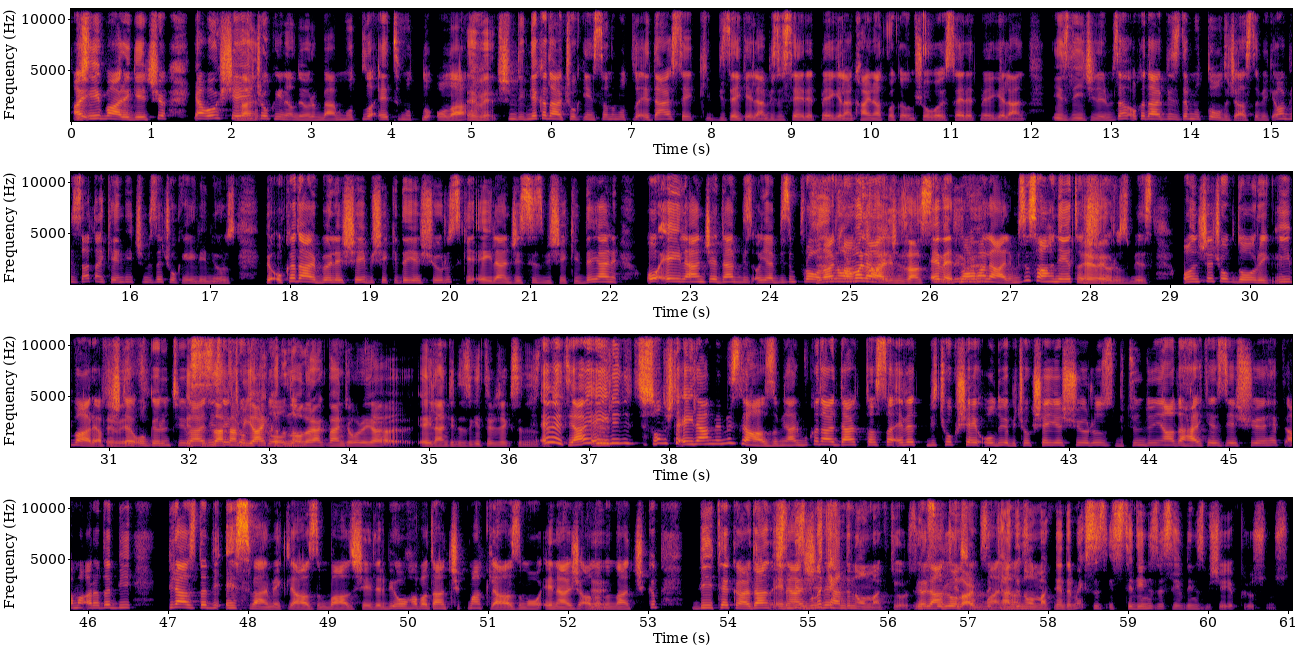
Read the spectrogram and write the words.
Ay İşte- iyi bari geçiyor. Ya o şeye Ben- çok inanıyorum ben. Mutlu et, mutlu ola. Evet. Şimdi ne kadar çok insanı mutlu edersek bize gelen, bizi seyretmeye gelen, kaynat bakalım şovu seyretmeye gelen izleyicilerimizden o kadar biz de mutlu olacağız tabii ki. Ama biz zaten kendi içimizde çok eğleniyoruz. Ve o kadar böyle şey bir şekilde yaşıyoruz ki eğlencesiz bir şekilde. Yani o eğlenceden biz, o ya bizim provalar Sizin normal haliniz aslında Evet değil mi? normal halimizi sahneye taşıyoruz biz. Onun için çok doğru. İyi bari afişte Evet. o görüntüyü E siz verdiysek zaten çok bir yay kadını oldum. olarak bence oraya eğlencenizi getireceksiniz. Evet ya Evet. eğleni sonuçta eğlenmemiz lazım. Yani bu kadar dert tasa evet birçok şey oluyor, birçok şey yaşıyoruz. Bütün dünyada herkes yaşıyor hep ama arada bir biraz da bir es vermek lazım bazı şeyleri. Bir o havadan çıkmak lazım. O enerji alanından çıkıp bir tekrardan İşte enerjini biz buna kendin olmak diyoruz. Hep soruyorlar bize sokman kendin lazım. olmak ne demek? Siz istediğiniz ve sevdiğiniz bir şey yapıyorsunuz.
